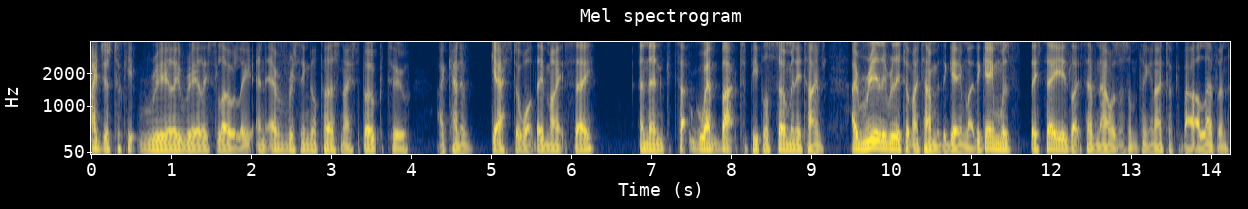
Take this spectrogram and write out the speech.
I just took it really really slowly, and every single person I spoke to, I kind of guessed at what they might say, and then went back to people so many times. I really, really took my time with the game. Like the game was, they say is like seven hours or something, and I took about eleven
